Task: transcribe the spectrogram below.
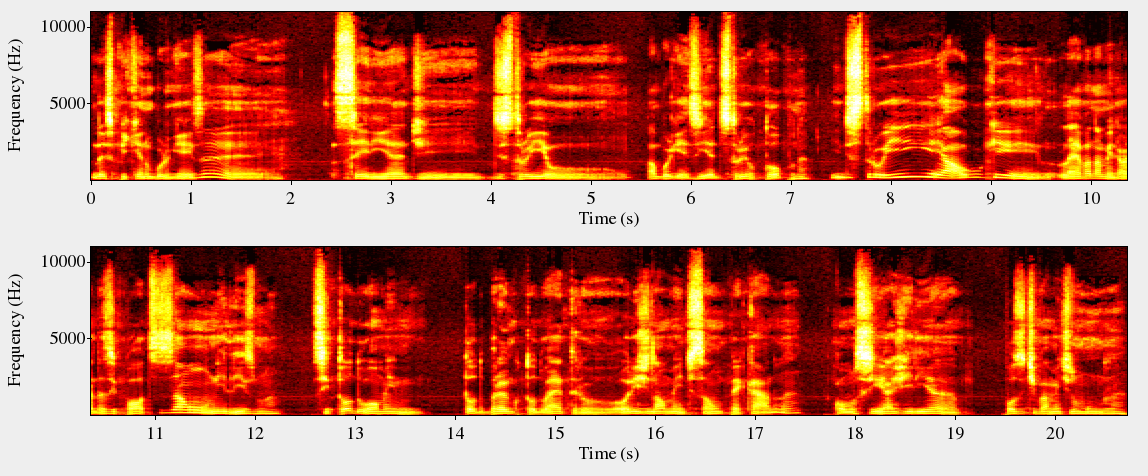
desse pequeno burguês é, seria de destruir o, a burguesia, destruir o topo, né? E destruir é algo que leva, na melhor das hipóteses, a um niilismo, né? se todo homem, todo branco, todo hétero, originalmente são um pecado, né? Como se agiria positivamente no mundo, né?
